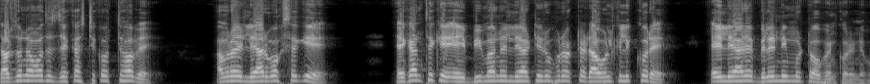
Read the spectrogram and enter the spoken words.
তার জন্য আমাদের যে কাজটি করতে হবে, আমরা এই লেয়ার বক্সে গিয়ে এখান থেকে এই বিমানের লেয়ারটির উপর একটা ডাবল ক্লিক করে এই লেয়ারে ব্লেন্ডিং মোডটা ওপেন করে নেব।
